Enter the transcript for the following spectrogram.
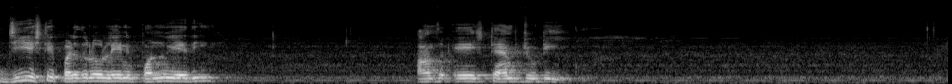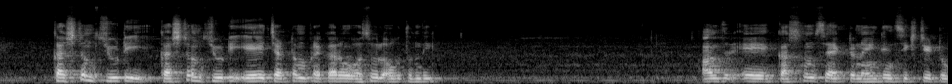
GST పరిధిలో లేని పన్ను ఏది? Answer A stamp duty. Customs duty customs duty ఏ చట్టం ప్రకారం వసూలు అవుతుంది? Answer A customs act nineteen sixty two.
